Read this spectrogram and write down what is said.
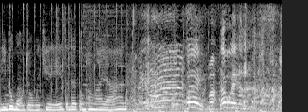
နီးပြုတ်ပုံအတော်ဝယ်ခဲ့တယ်တစ်လက်3500တဲ့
